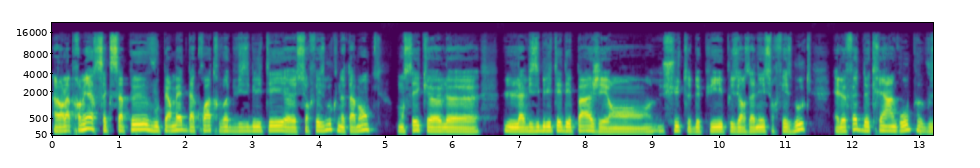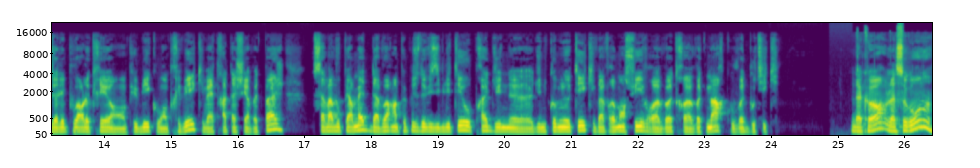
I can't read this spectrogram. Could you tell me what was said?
Alors la première, c'est que ça peut vous permettre d'accroître votre visibilité euh, sur Facebook notamment. On sait que le, la visibilité des pages est en chute depuis plusieurs années sur Facebook. Et le fait de créer un groupe, vous allez pouvoir le créer en public ou en privé, qui va être attaché à votre page. Ça va vous permettre d'avoir un peu plus de visibilité auprès d'une communauté qui va vraiment suivre votre marque ou votre boutique. D'accord. La seconde?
